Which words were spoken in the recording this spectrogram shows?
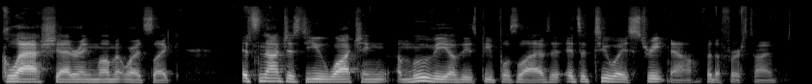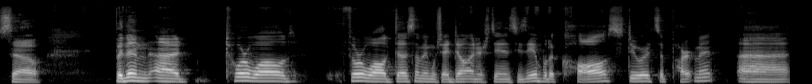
glass shattering moment where it's like it's not just you watching a movie of these people's lives; it's a two way street now for the first time. So, but then uh, Torwald Thorwald does something which I don't understand is he's able to call Stewart's apartment uh,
